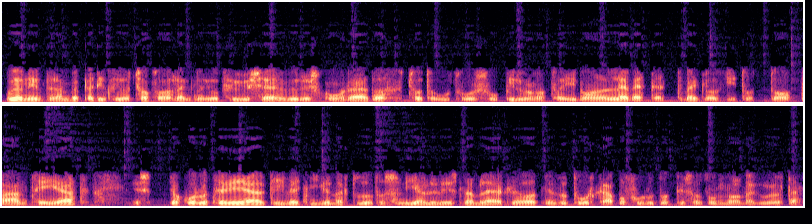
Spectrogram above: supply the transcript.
Olyan értelemben pedig, hogy a csata legnagyobb hőse, Vörös Konrád a csata utolsó pillanataiban levetett, meglazította a páncélját, és gyakorlatilag egy eltévedt nyilván, mert tudatosan jelölést nem lehet leadni, ez a torkába forrodott és azonnal megölte.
